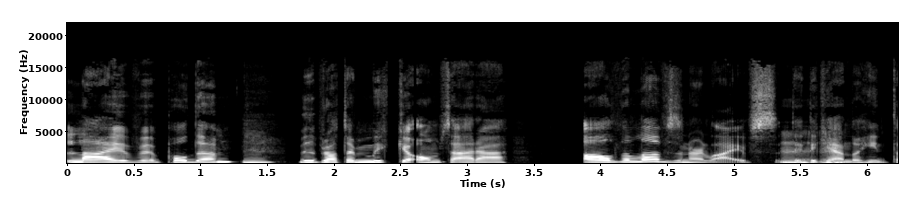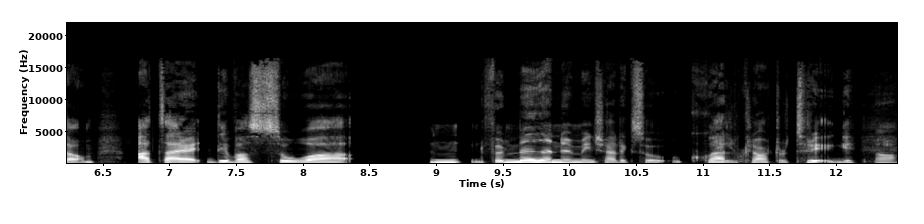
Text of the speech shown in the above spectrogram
live-podden. Mm. Vi pratar mycket om så här, uh, all the loves in our lives. Mm, det, det kan jag ändå hinta om. Att så här, det var så... För mig är nu min kärlek så självklart och trygg. Ja.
